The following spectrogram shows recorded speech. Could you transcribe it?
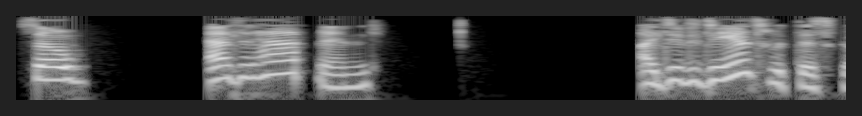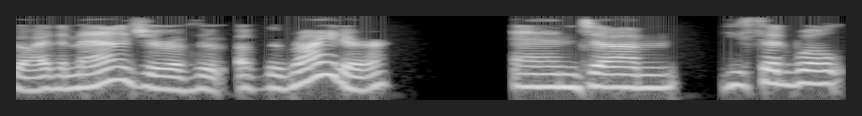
So as it happened, I did a dance with this guy, the manager of the, of the writer. And, um, he said, well,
